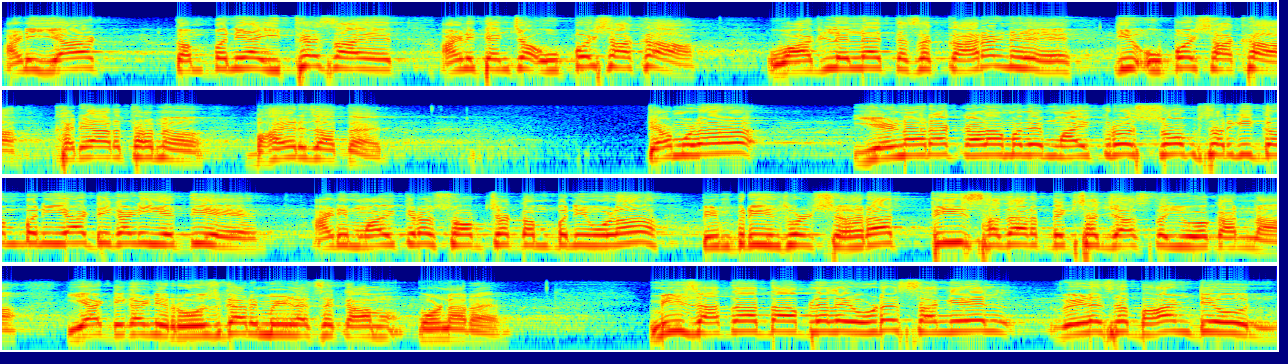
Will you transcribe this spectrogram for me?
आणि या कंपन्या इथेच आहेत आणि त्यांच्या उपशाखा वाढलेल्या आहेत त्याचं कारण हे की उपशाखा खऱ्या अर्थानं बाहेर जात आहेत. त्यामुळं येणाऱ्या काळामध्ये मायक्रोसॉफ्ट सारखी कंपनी या ठिकाणी येते आणि मायक्रोसॉफ्टच्या कंपनीमुळं पिंपरी चिंचवड शहरात तीस हजारपेक्षा जास्त युवकांना या ठिकाणी रोजगार मिळण्याचं काम होणार आहे. मी जाता जाता आपल्याला एवढंच सांगेल वेळेचं भान ठेवून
